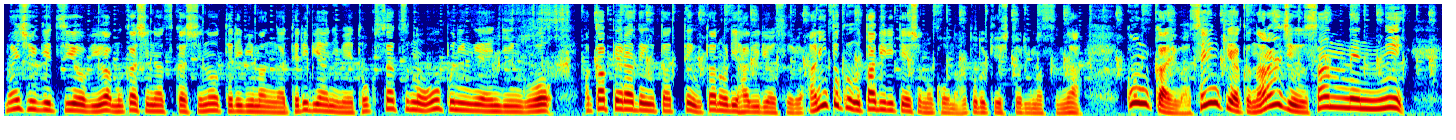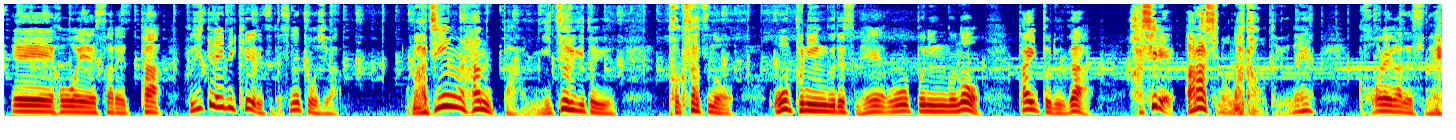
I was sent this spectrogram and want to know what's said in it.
毎週月曜日は昔懐かしのテレビ漫画テレビアニメ特撮のオープニングエンディングをアカペラで歌って歌のリハビリをするアニトク歌ビリテーションのコーナーをお届けしておりますが今回は1973年に、えー、放映されたフジテレビ系列ですね当時は「魔人ハンター三剣」という特撮のオープニングですねオープニングのタイトルが「走れ嵐の中を」というねこれがですね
